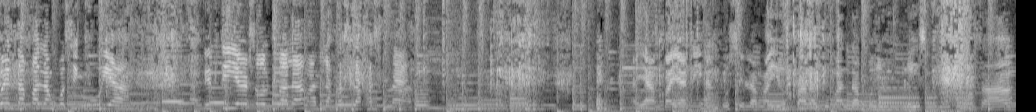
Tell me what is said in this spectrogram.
50 pa lang po si kuya. 50 years old pa lang, ang lakas-lakas na. Ayan, bayanihan ko sila ngayon para gumanda po yung place dito sa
